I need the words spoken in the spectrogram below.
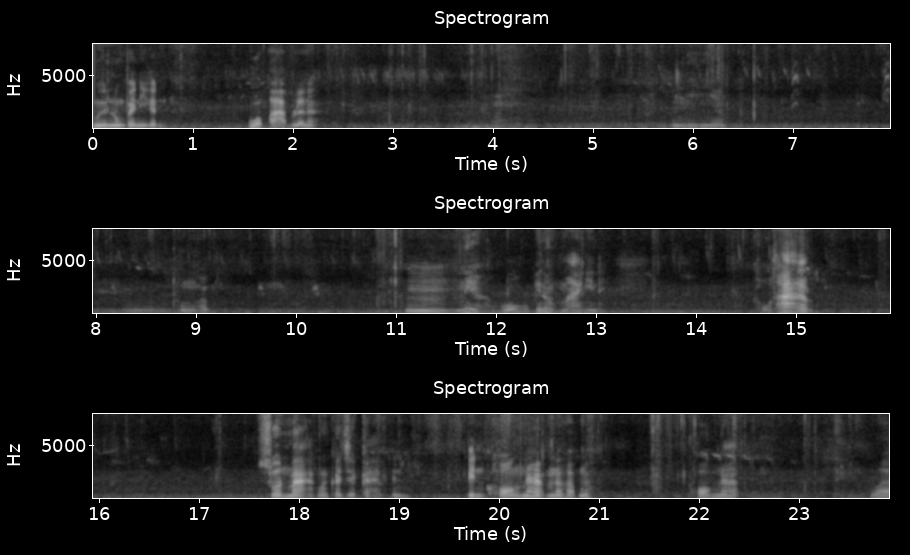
มือลงไปนี่กันอวบอาบเลยนะนนี้ยังถุงครับ อืมเนี่ยโอ้พี่น้องไม้นี่เขาท่าครับ ส่วนมากมันก็จะกลายเป็น เป็นคลองน้ำนะครับเนาะคลองน้ำว่า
